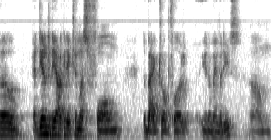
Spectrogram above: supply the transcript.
uh, at the end of the day, architecture must form the backdrop for you know memories um,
